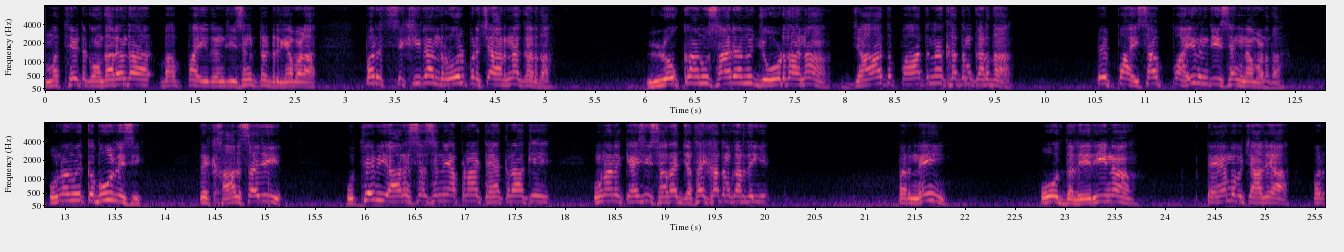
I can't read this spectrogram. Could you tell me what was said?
ਮੱਥੇ ਟਿਕਾਉਂਦਾ ਰਹਿੰਦਾ, ਬਾ- ਭਾਈ ਰਣਜੀਤ ਸਿੰਘ ਢੱਡਰੀਆਂ ਵਾਲਾ, ਪਰ ਸਿੱਖੀ ਦਾ ਨਰੋਲ ਪ੍ਰਚਾਰ ਨਾ ਕਰਦਾ। ਲੋਕਾਂ ਨੂੰ ਸਾਰਿਆਂ ਨੂੰ ਜੋੜਦਾ ਨਾ, ਜਾਤ ਪਾਤ ਨਾ ਖਤਮ ਕਰਦਾ, ਤੇ ਭਾਈ ਸਾਹਿਬ ਭਾਈ ਰਣਜੀਤ ਸਿੰਘ ਨਾ ਬਣਦਾ। ਉਹਨਾਂ ਨੂੰ ਇਹ ਕਬੂਲ ਨਹੀਂ ਸੀ। ਤੇ ਖਾਲਸਾ ਜੀ, ਉੱਥੇ ਵੀ ਆਰਐਸਐਸ ਨੇ ਆਪਣਾ ਅਟੈਕ ਕਰਾ ਕੇ ਉਹਨਾਂ ਨੇ ਕਿਹਾ ਸੀ, ਸਾਰਾ ਜਥਾ ਹੀ ਖਤਮ ਕਰ ਦਈਏ। ਪਰ ਨਹੀਂ, ਉਹ ਦਲੇਰੀ ਨਾ ਟਾਈਮ ਬਚਾ ਲਿਆ, ਪਰ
